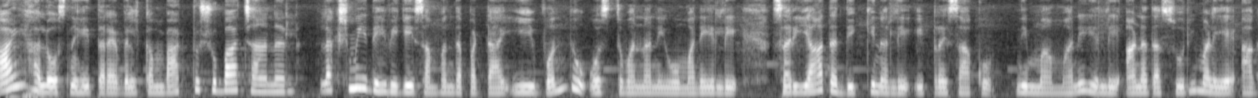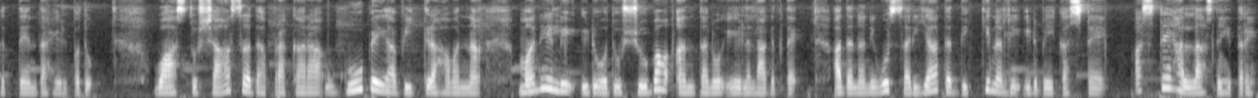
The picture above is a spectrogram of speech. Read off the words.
ಹಾಯ್, ಹಲೋ ಸ್ನೇಹಿತರೆ, welcome back to Shubha channel. Lakshmi ದೇವಿಗೆ ಸಂಬಂಧಪಟ್ಟ ಈ ಒಂದು ವಸ್ತುವನ್ನು ನೀವು ಮನೆಯಲ್ಲಿ ಸರಿಯಾದ ದಿಕ್ಕಿನಲ್ಲಿ ಇಟ್ಟರೆ ಸಾಕು. ನಿಮ್ಮ ಮನೆಯಲ್ಲಿ ಹಣದ ಸುರಿಮಳೆಯೇ ಆಗುತ್ತೆ ಅಂತ ಹೇಳ್ಬೋದು. ವಾಸ್ತುಶಾಸ್ತ್ರದ ಪ್ರಕಾರ ಗೂಬೆಯ ವಿಗ್ರಹವನ್ನು ಮನೆಯಲ್ಲಿ ಇಡುವುದು ಶುಭ ಅಂತಲೂ ಹೇಳಲಾಗುತ್ತೆ. ಅದನ್ನು ನೀವು ಸರಿಯಾದ ದಿಕ್ಕಿನಲ್ಲಿ ಇಡಬೇಕಷ್ಟೇ. ಅಷ್ಟೇ ಅಲ್ಲ ಸ್ನೇಹಿತರೆ,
